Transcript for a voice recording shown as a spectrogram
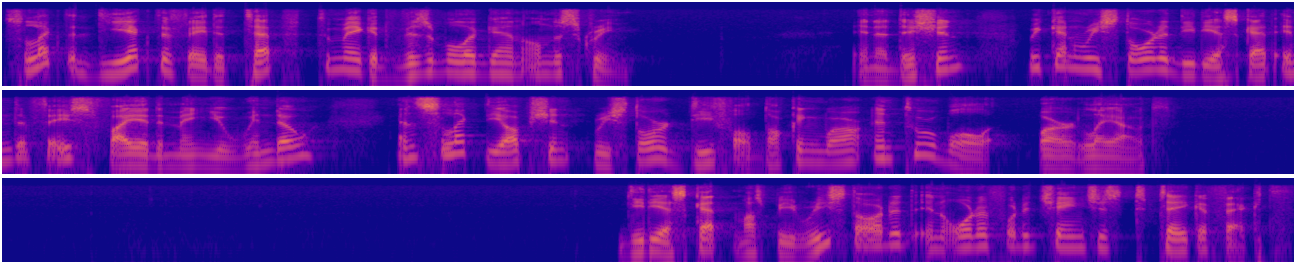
Select the deactivated tab to make it visible again on the screen. In addition, we can restore the DDS-CAD interface via the menu window and select the option Restore Default Docking Bar and Toolbar Layout. DDS-CAD must be restarted in order for the changes to take effect.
